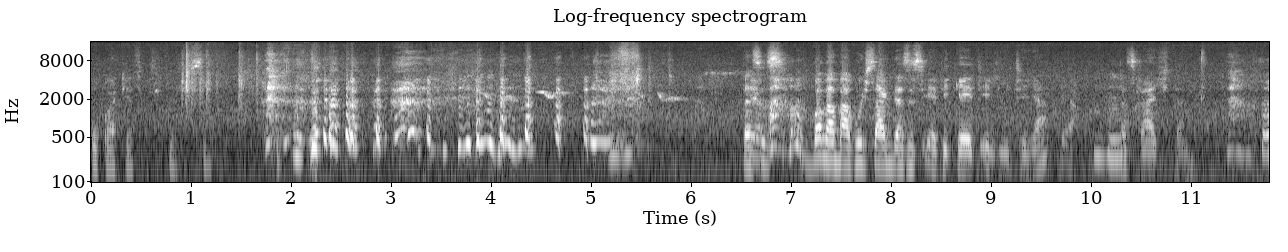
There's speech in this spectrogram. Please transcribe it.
oh Gott, jetzt muss ich sagen. Das ja. ist, wollen wir mal ruhig sagen, das ist eher die Geldelite, ja? Ja. Mhm. Das reicht dann.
